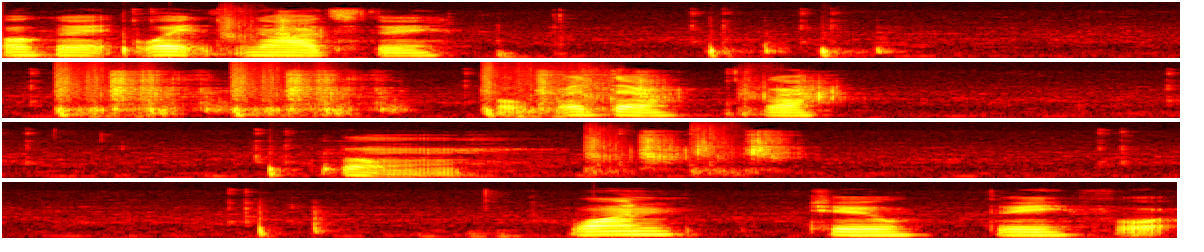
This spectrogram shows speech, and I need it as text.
Okay, wait, no, it's three. Oh, right there. Okay. Boom. One, two, three, four.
